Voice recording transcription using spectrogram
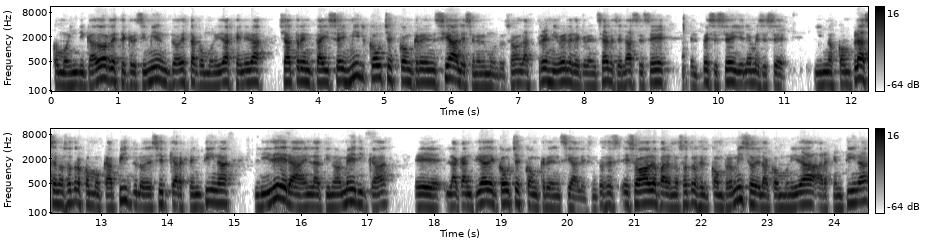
como indicador de este crecimiento, esta comunidad genera ya 36.000 coaches con credenciales en el mundo. Son los tres niveles de credenciales, el ACC, el PCC y el MCC. Y nos complace nosotros como capítulo decir que Argentina lidera en Latinoamérica eh, la cantidad de coaches con credenciales. Entonces, eso habla para nosotros del compromiso de la comunidad argentina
